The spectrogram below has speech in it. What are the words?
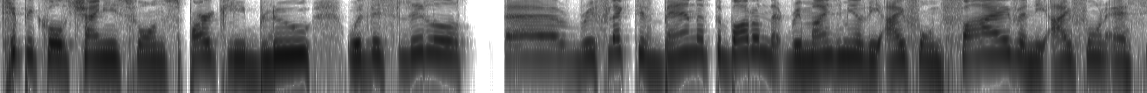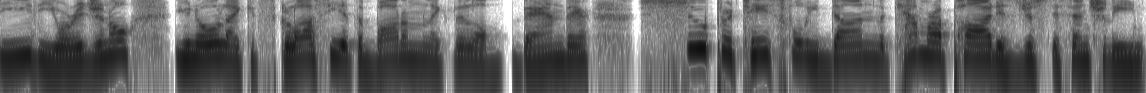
typical Chinese phone, sparkly blue with this little uh, reflective band at the bottom that reminds me of the iPhone 5 and the iPhone SE, the original. You know, like it's glossy at the bottom, like the little band there. Super tastefully done. The camera pod is just essentially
